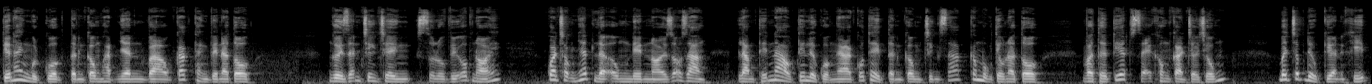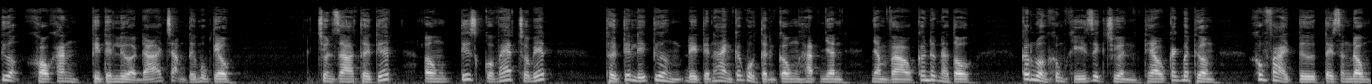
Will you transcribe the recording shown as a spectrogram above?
tiến hành một cuộc tấn công hạt nhân vào các thành viên NATO. Người dẫn chương trình Solovyov nói, quan trọng nhất là ông nên nói rõ ràng làm thế nào tên lửa của Nga có thể tấn công chính xác các mục tiêu NATO và thời tiết sẽ không cản trở chúng. Bất chấp điều kiện khí tượng khó khăn thì tên lửa đã chạm tới mục tiêu. Chuyên gia thời tiết, ông Tiskovet cho biết, thời tiết lý tưởng để tiến hành các cuộc tấn công hạt nhân nhằm vào các nước NATO. Các luồng không khí dịch chuyển theo cách bất thường, không phải từ Tây sang Đông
